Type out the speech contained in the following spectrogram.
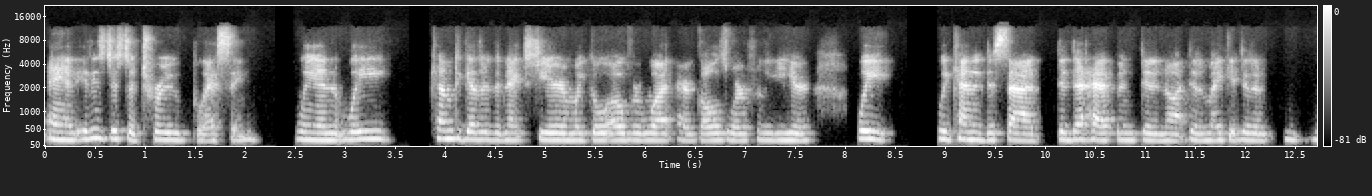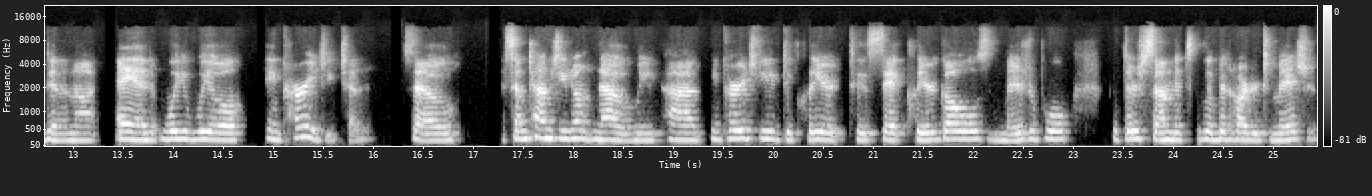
And it is just a true blessing when we come together the next year and we go over what our goals were for the year. We we kind of decide did that happen? Did it not? Did it make it? Did it did it not? And we will encourage each other. So sometimes you don't know. I mean i encourage you to clear to set clear goals measurable but there's some that's a little bit harder to measure.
